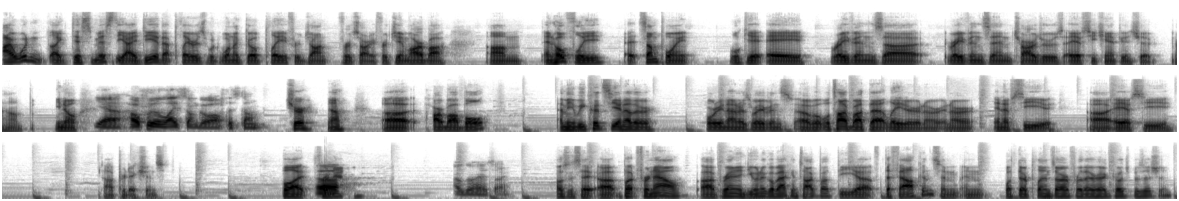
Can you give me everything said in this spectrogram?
I wouldn't like dismiss the idea that players would want to go play for John for sorry for Jim Harbaugh. Um, and hopefully at some point we'll get a Ravens uh Ravens and Chargers AFC championship. Uh, you know, Yeah, hopefully the lights don't go off this time. Sure. Yeah. Uh, Harbaugh Bowl. I mean, we could see another 49ers Ravens, uh, but we'll talk about that later in our in our NFC uh, AFC uh, predictions. But for Uh, now, Oh, go ahead. Sorry. I was gonna say, uh, but for now, uh, Brandon, do you want to go back and talk about the uh, the Falcons and, and what their plans are for their head coach position?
